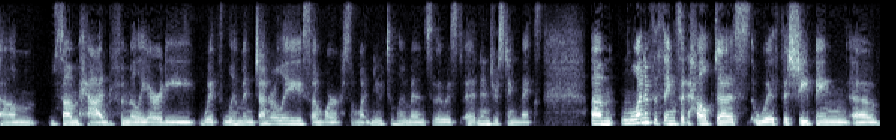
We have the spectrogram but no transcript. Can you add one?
Um, some had familiarity with Lumen generally, some were somewhat new to Lumen, so there was an interesting mix. Um, one of the things that helped us with the shaping of,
